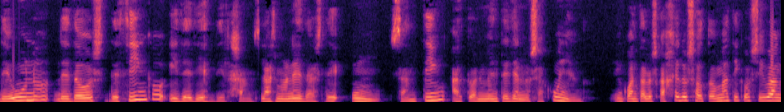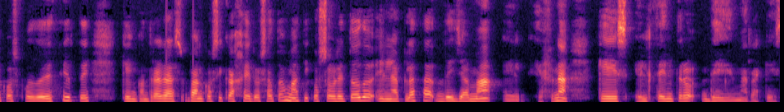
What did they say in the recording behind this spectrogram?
de 1, de 2, de 5 y de 10 dirhams. Las monedas de un santín actualmente ya no se acuñan. En cuanto a los cajeros automáticos y bancos, puedo decirte que encontrarás bancos y cajeros automáticos sobre todo en la plaza de Yama el Efna, que es el centro de Marrakech,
